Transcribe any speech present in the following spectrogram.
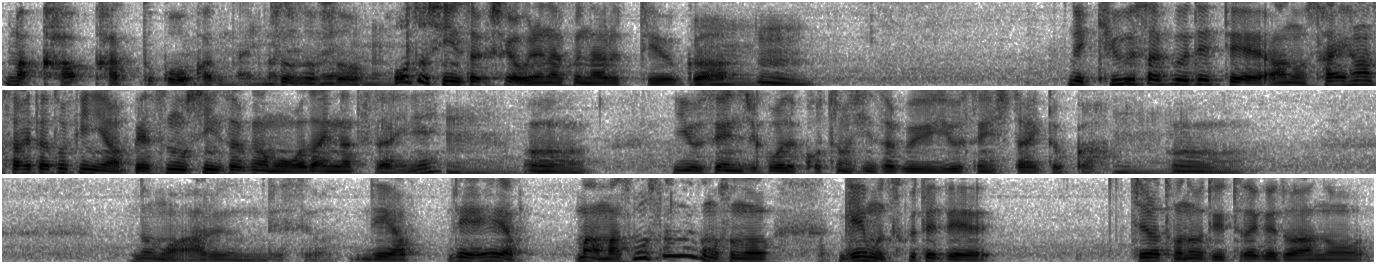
まあ、か買っとこうかになりますよね。そうそうそう、ほと新作しか売れなくなるっていうか、うん。うん。で旧作出てあの再販された時には別の新作がもう話題になってたりね、うん優先事項でこっちの新作優先したいとか、ううん。のもあるんですよ。でやでやまあ松本さんなんかもそのゲーム作っててちらっとこんなこと言ってたけどあの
